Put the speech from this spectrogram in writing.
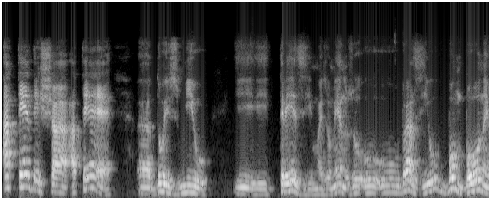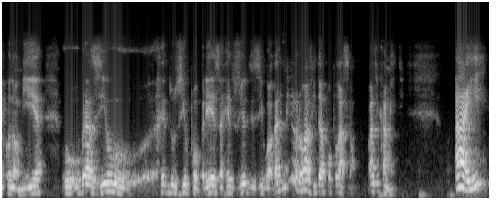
Até deixar, até uh, 2013, mais ou menos, o, o, o Brasil bombou na economia, o, o Brasil reduziu pobreza, reduziu desigualdade, melhorou a vida da população, basicamente. Aí,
